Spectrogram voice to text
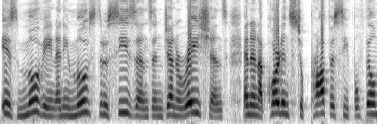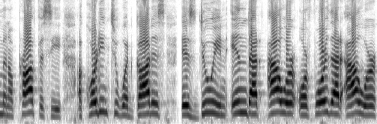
is moving and He moves through seasons and generations and in accordance to prophecy, fulfillment of prophecy, according to what God is, is doing in that hour or for that hour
